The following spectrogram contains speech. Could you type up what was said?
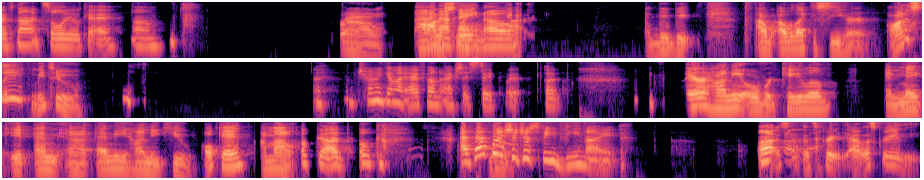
If not, it's totally okay. Um, Bro, honestly, no. God, we, we, I, I would like to see her. Honestly, me too. I'm trying to get my iPhone to actually stay put. Put. Pair honey over Caleb and make it M, uh, Emmy Honey Q. Okay, I'm out. Oh god. Oh god. At that point, No. it should just be V night. Uh, That's that's crazy. That's crazy.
